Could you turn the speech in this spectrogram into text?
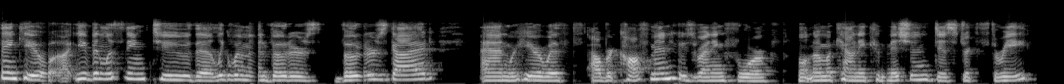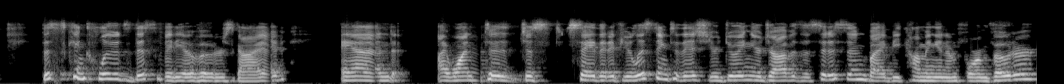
Thank you. Uh, you've been listening to the League of Women Voters Voters Guide, and we're here with Albert Kaufman, who's running for Multnomah County Commission District 3. This concludes this video voters guide. And I want to just say that if you're listening to this, you're doing your job as a citizen by becoming an informed voter.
